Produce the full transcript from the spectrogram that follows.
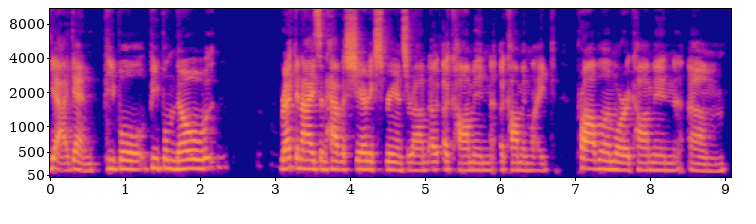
yeah again people people know recognize and have a shared experience around a, a common a common like problem or a common um,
